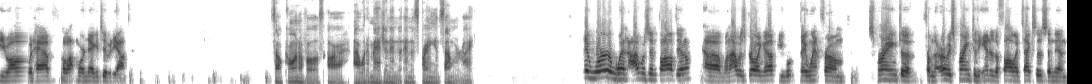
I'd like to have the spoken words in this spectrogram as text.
you all would have a lot more negativity out there. So carnivals are, I would imagine, in the, in the spring and summer, right? They were when I was involved in them. Uh, when I was growing up, you they went from spring to from the early spring to the end of the fall in Texas, and then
